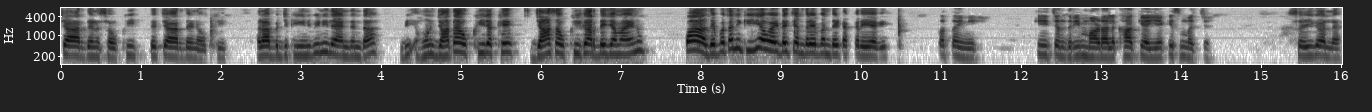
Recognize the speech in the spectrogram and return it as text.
ਚਾਰ ਦਿਨ ਸੌਖੀ ਤੇ ਚਾਰ ਦਿਨ ਔਖੀ। ਰੱਬ ਯਕੀਨ ਵੀ ਨਹੀਂ ਲੈਣ ਦਿੰਦਾ ਵੀ ਹੁਣ ਜਾਂ ਤਾਂ ਔਖੀ ਰੱਖੇ ਜਾਂ ਸੌਖੀ ਕਰਦੇ ਜਮਾ ਇਹਨੂੰ। ਭਾਲਦੇ ਪਤਾ ਨਹੀਂ ਕੀ ਆ ਉਹ ਐਡੇ ਚੰਦਰੇ ਬੰਦੇ ਟੱਕਰੇ ਹੈਗੇ। ਪਤਾ ਹੀ ਨਹੀਂ ਕੀ ਚੰਦਰੀ ਮਾੜਾ ਲਿਖਾ ਕੇ ਆਈ ਹੈ ਕਿਸਮਤ 'ਚ। ਸਹੀ ਗੱਲ ਹੈ।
